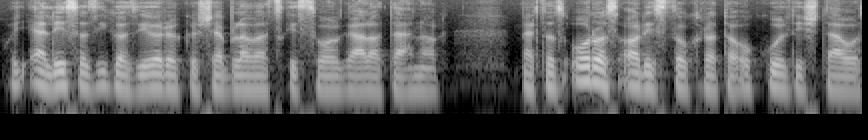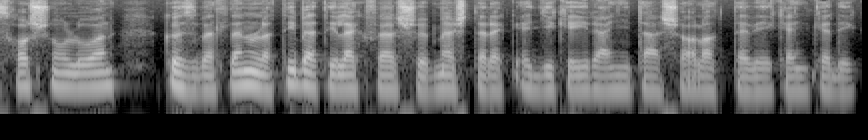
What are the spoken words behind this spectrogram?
hogy Ellis az igazi örököse Blavatsky szolgálatának, mert az orosz arisztokrata okkultistához hasonlóan közvetlenül a tibeti legfelsőbb mesterek egyike irányítása alatt tevékenykedik.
